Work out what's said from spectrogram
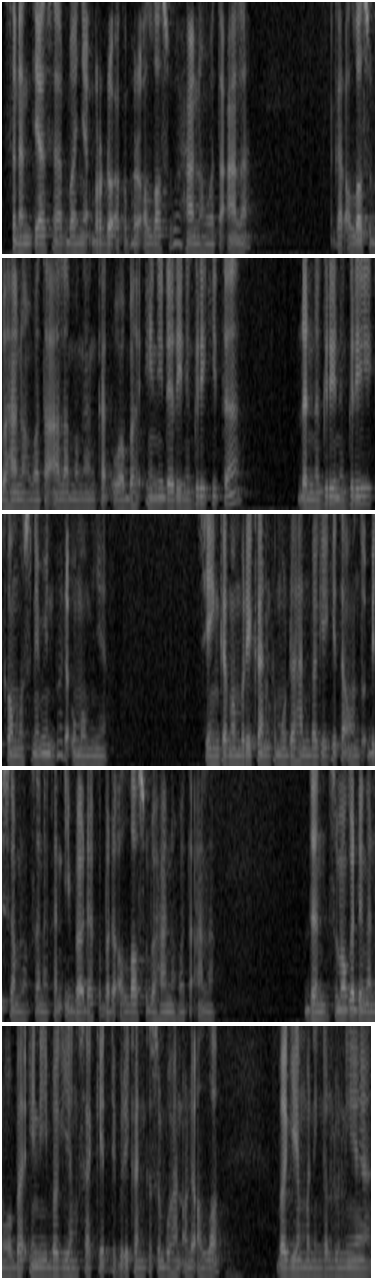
senantiasa banyak berdoa kepada Allah Subhanahu wa taala agar Allah Subhanahu wa taala mengangkat wabah ini dari negeri kita dan negeri-negeri kaum muslimin pada umumnya sehingga memberikan kemudahan bagi kita untuk bisa melaksanakan ibadah kepada Allah Subhanahu wa taala. Dan semoga dengan wabah ini bagi yang sakit diberikan kesembuhan oleh Allah, bagi yang meninggal dunia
